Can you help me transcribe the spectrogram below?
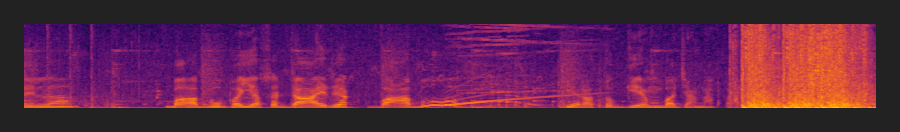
आयला बाबू भैया से डायरेक्ट बाबू। तेरा तो गेम बजाना पड़ेगा।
